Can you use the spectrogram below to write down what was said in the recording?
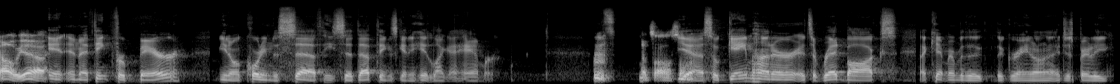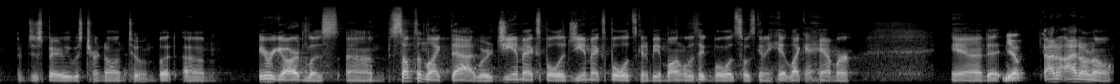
Oh yeah. And, and I think for bear, you know, according to Seth, he said that thing's going to hit like a hammer. Hmm. That's awesome. Yeah, so Game Hunter, it's a red box. I can't remember the, the grain on it. I just barely just barely was turned on to them. But um, irregardless, um, something like that, where GMX bullet, GMX bullet's going to be a monolithic bullet, so it's going to hit like a hammer. And uh, Yep. I don't, I don't know.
